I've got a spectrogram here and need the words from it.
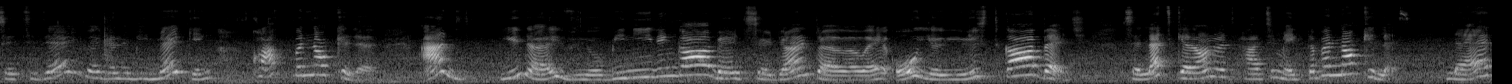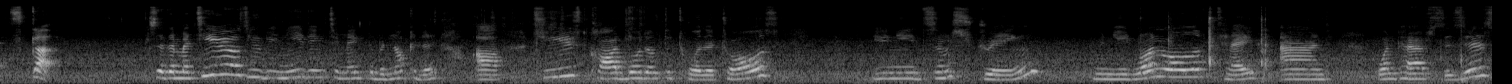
So today we're going to be making clock binoculars. And you know you'll be needing garbage, so don't throw away all your used garbage. So let's get on with how to make the binoculars. Let's go. So the materials you'll be needing to make the binoculars are two used cardboard of the toilet rolls. You need some string. You need one roll of tape and one pair of scissors.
